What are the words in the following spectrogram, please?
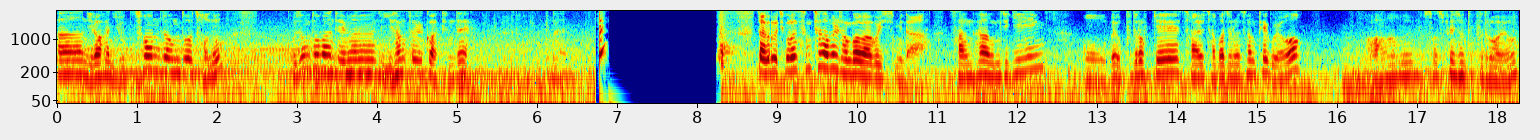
한 1억 한 6천 정도 전후 그 정도만 되면은 이상적일 것 같은데. 네. 자 그리고 지금은 승차감을 점검하고 있습니다. 상하 움직임 어, 매우 부드럽게 잘 잡아주는 상태고요. 아 서스펜션도 부드러워요.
